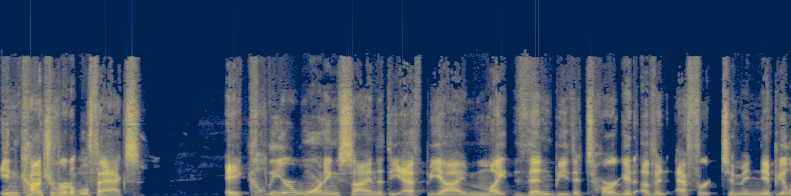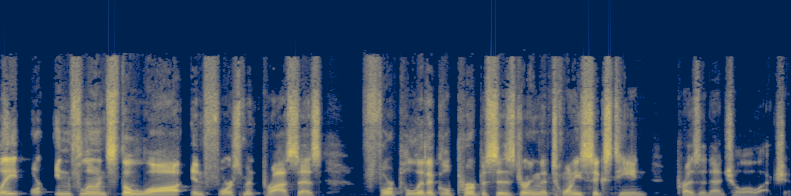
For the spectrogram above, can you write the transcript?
incontrovertible facts, a clear warning sign that the FBI might then be the target of an effort to manipulate or influence the law enforcement process for political purposes during the 2016 presidential election.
